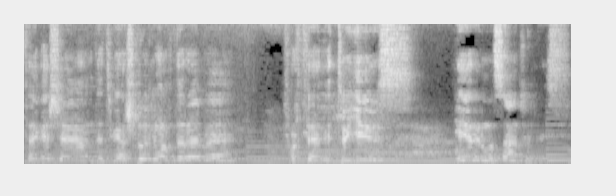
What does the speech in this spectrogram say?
Thank Hashem that we are Shluchim of the Rebbe for 32 years here in Los Angeles.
